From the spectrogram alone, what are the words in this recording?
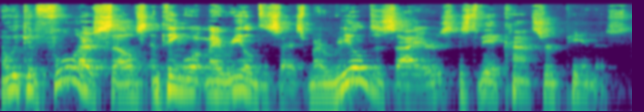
And we can fool ourselves and think what my real desires. My real desires is to be a concert pianist.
